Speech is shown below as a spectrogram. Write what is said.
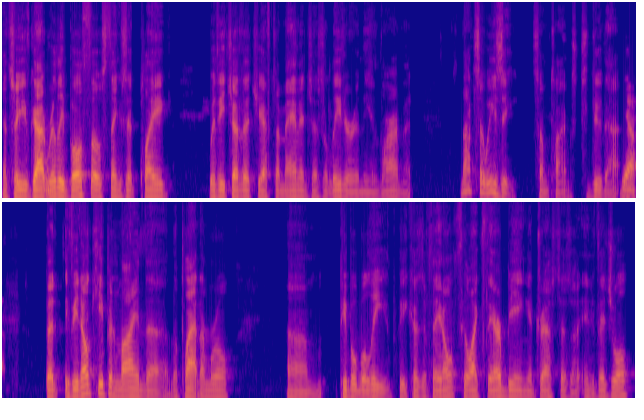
And so you've got really both those things that play with each other that you have to manage as a leader in the environment. It's not so easy sometimes to do that. Yeah. But if you don't keep in mind the the platinum rule, um, people will leave because if they don't feel like they're being addressed as an individual,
